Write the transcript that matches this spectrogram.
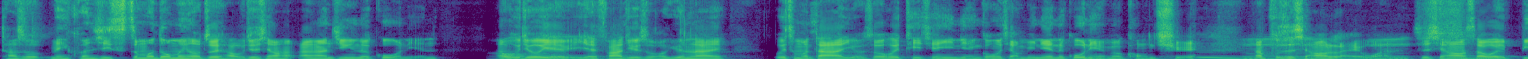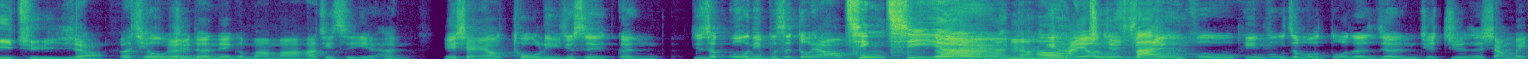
他说没关系，什么都没有最好，我就想要安安静静的过年。那我就也、哦、也发觉说，哦，原来。为什么大家有时候会提前一年跟我讲，明年的过年有没有空缺？嗯，那不是想要来玩，嗯、是想要稍微避居一下。而且我觉得那个妈妈她其实也很也想要脱离，就是跟就是过年不是都要亲戚呀，然后你还要去应付应付这么多的人，就觉得想没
